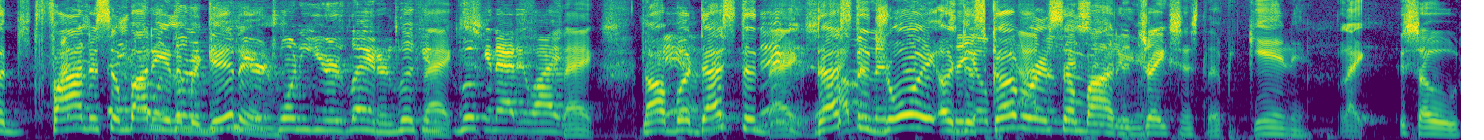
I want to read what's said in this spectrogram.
of finding somebody in the gonna be here beginning. Twenty years later, looking Facts. looking at it like, Facts. No, but that's the this nigga. that's the joy of to your point, I've been discovering somebody. To Drake since the beginning, like so.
